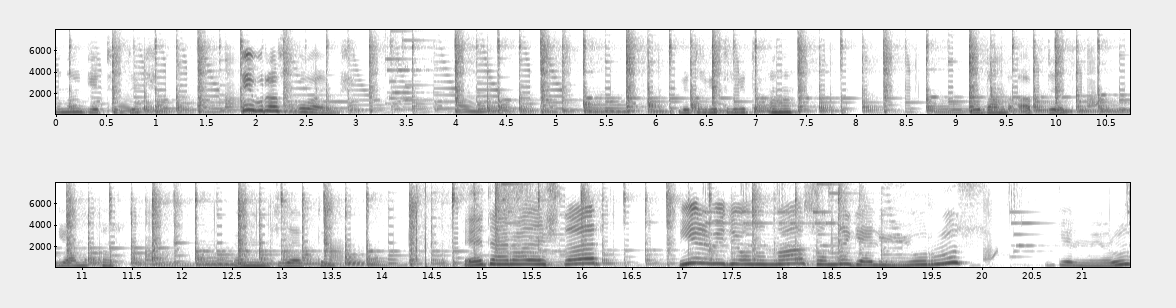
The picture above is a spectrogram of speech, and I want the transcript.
Bunu getirdik. İyi burası kolaymış. Getir getir getir. Aha. Buradan da atlayalım. Yamuk bunu düzelttim. Evet arkadaşlar. Bir videonun daha sonuna geliyoruz. Gelmiyoruz.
